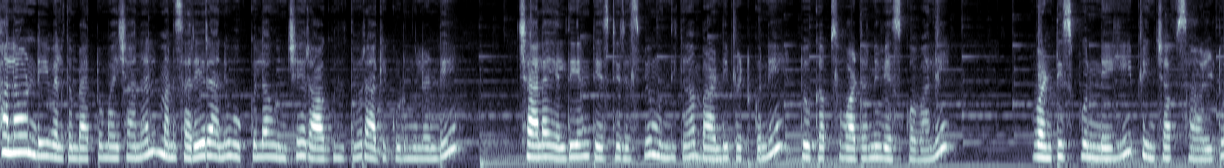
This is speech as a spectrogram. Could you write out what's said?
హలో అండి welcome back to my channel. మన శరీరాన్ని ఉక్కులా ఉంచే రాగులతో రాగి కుడుములండి. చాలా హెల్దీ అండ్ టేస్టీ రెసిపీ. ముందుగా బాండీ పెట్టుకొని టూ కప్స్ వాటర్ని వేసుకోవాలి. వన్ టీ స్పూన్ నెయ్యి పించ్ ఆఫ్ సాల్ట్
